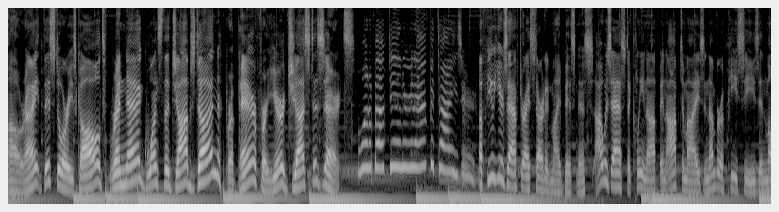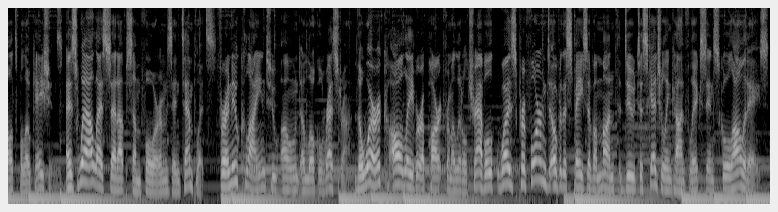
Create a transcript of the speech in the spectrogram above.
Alright, this story's called Reneg Once the Job's Done, Prepare for Your Just Desserts. What about dinner and appetizer? A few years after I started my business, I was asked to clean up and optimize a number of PCs in multiple locations, as well as set up some forms and templates for a new client who owned a local restaurant. The work, all labor apart from a little travel, was performed over the space of a month due to scheduling conflicts and school holidays holidays.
